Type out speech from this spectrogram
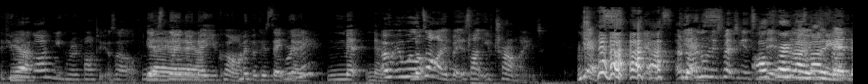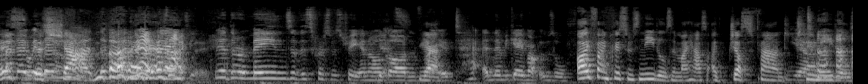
if you Yeah. want a garden, you can replant it yourself. Yes, Yeah, no, yeah, no, no, yeah. you can't because they really? no, no. Oh, it will Not- die, but it's like you've tried. Yes, Yes, I'm, Yes. I'm not expecting it to I'll live. throw my No, money but at then- this. no, but then- sham. We had, we had- Exactly. we had the remains of this Christmas tree in our Yes. garden, for Yeah. te- and then we gave up. It was all. I find Christmas needles in my house. I've just found Yeah. two needles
